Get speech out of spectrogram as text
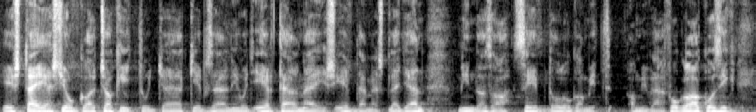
és teljes joggal csak így tudja elképzelni, hogy értelme és érdemes legyen mindaz a szép dolog, amit, amivel foglalkozik.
